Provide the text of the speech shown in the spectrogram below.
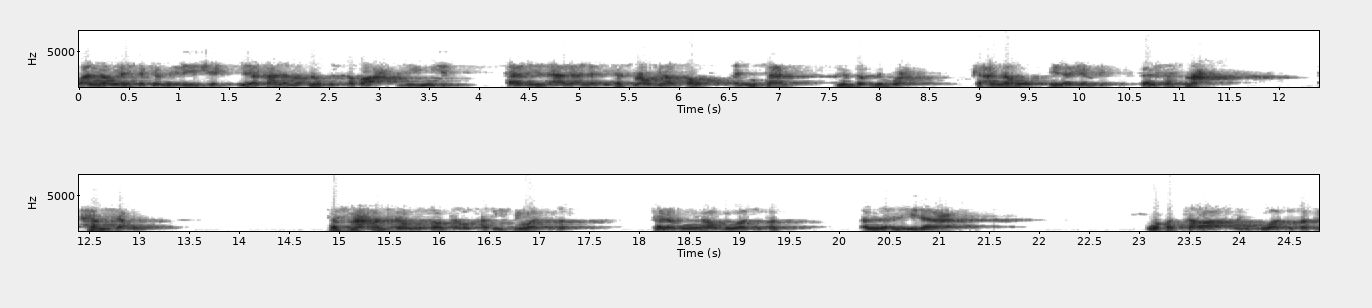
وأنه ليس كمثله شيء. إذا كان المخلوق استطاع أن يوجد هذه الآلة التي تسمع بها الصوت الإنسان من بعد كأنه إلى جنبه. بل تسمع همسه تسمع همسه وصوته الخفيف بواسطة تلفون أو بواسطة الإذاعة. وقد ترى بواسطة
